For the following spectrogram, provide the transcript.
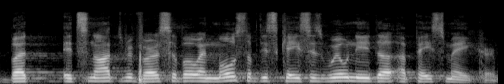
But it's not reversible, and most of these cases will need a, a pacemaker.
